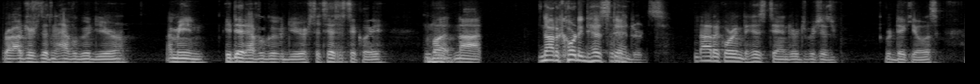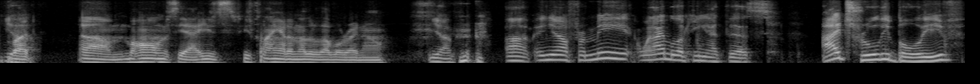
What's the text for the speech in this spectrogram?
Rodgers didn't have a good year. I mean, he did have a good year statistically, mm-hmm. but not not according to his standards. Not according to his standards, which is ridiculous. Yeah. But um, Mahomes, yeah, he's he's playing at another level right now. Yeah, um, and you know, for me, when I'm looking at this, I truly believe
